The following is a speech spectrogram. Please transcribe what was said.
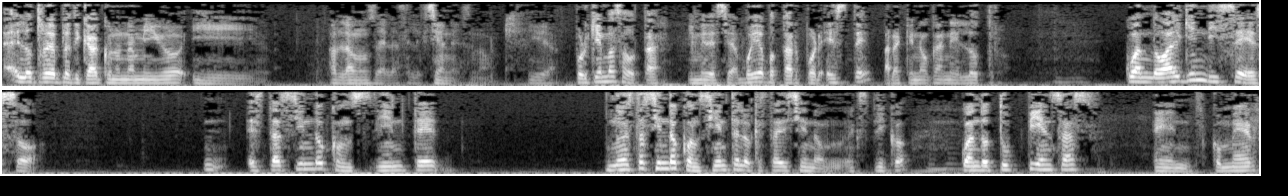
El otro día platicaba con un amigo y hablamos de las elecciones, ¿no? Y era, ¿por quién vas a votar? Y me decía, voy a votar por este para que no gane el otro. Cuando alguien dice eso, está siendo consciente, no está siendo consciente de lo que está diciendo, ¿me explico? Cuando tú piensas en comer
